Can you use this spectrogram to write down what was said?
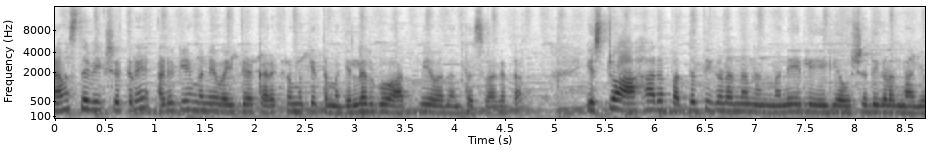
ನಮಸ್ತೆ ವೀಕ್ಷಕರೇ, ಅಡುಗೆ ಮನೆ ವೈದ್ಯ ಕಾರ್ಯಕ್ರಮಕ್ಕೆ ತಮಗೆಲ್ಲರಿಗೂ ಆತ್ಮೀಯವಾದಂಥ ಸ್ವಾಗತ. ಎಷ್ಟು ಆಹಾರ ಪದ್ಧತಿಗಳನ್ನು ನನ್ನ ಮನೆಯಲ್ಲಿ ಹೇಗೆ ಔಷಧಿಗಳನ್ನಾಗಿ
